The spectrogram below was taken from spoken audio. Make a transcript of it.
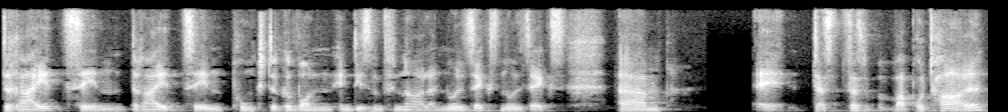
13, 13 Punkte gewonnen in diesem Finale. 06, 06. Ähm, ey, das, das war brutal.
